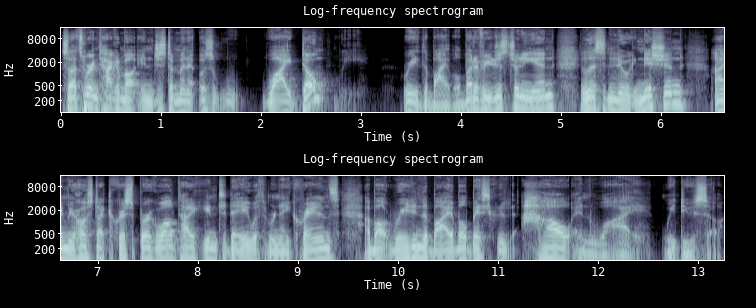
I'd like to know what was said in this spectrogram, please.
So that's what we're talking about in just a minute. Was why don't we read the Bible? But if you're just tuning in and listening to Ignition, I'm your host, Dr. Chris Burgwald, talking today with Renee Kranz about reading the Bible, basically how and why we do so.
